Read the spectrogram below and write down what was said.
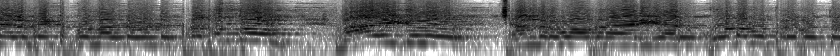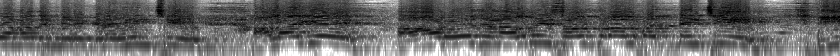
నిలబెట్టుకున్నటువంటి ప్రభుత్వం నాయకులు చంద్రబాబు నాయుడు గారు కూటమి ప్రభుత్వం అన్నది మీరు గ్రహించి అలాగే ఆ రోజు నలభై సంవత్సరాలు పట్టించి ఈ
